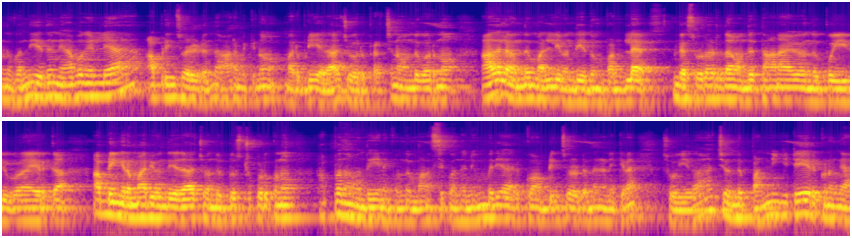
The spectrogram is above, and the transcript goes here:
உனக்கு வந்து எதுவும் ஞாபகம் இல்லையா? அப்படின்னு சொல்லிட்டு வந்து ஆரம்பிக்கணும். மறுபடியும் ஏதாச்சும் ஒரு பிரச்சனை வந்து வரணும். அதில் வந்து மல்லி வந்து எதுவும் பண்ணல. இந்த சுடர் தான் வந்து தானாகவே வந்து போய் இது இருக்கா? அப்படிங்கிற மாதிரி வந்து ஏதாச்சும் வந்து ட்விஸ்ட் கொடுக்கணும். அப்போ தான் வந்து எனக்கு வந்து மனசுக்கு வந்து நிம்மதியாக இருக்கும் அப்படின்னு சொல்லிட்டு வந்து நினைக்கிறேன். ஸோ ஏதாச்சும் வந்து பண்ணிக்கிட்டே இருக்கணுங்க.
